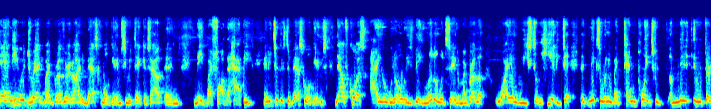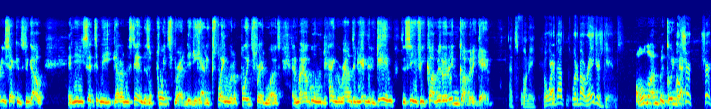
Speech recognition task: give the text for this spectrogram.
And he would drag my brother and I to basketball games. He would take us out and made my father happy. And he took us to basketball games. Now, of course, I would always, being little, would say to my brother, why are we still here? The Knicks are winning by 10 points with a minute with 30 seconds to go. And then he said to me, You got to understand, there's a point spread. Did you had to explain what a point spread was? And my uncle would hang around to the end of the game to see if he covered or didn't cover the game. That's funny. But what about what about Rangers games? hold on, but going oh, back, sure, sure.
